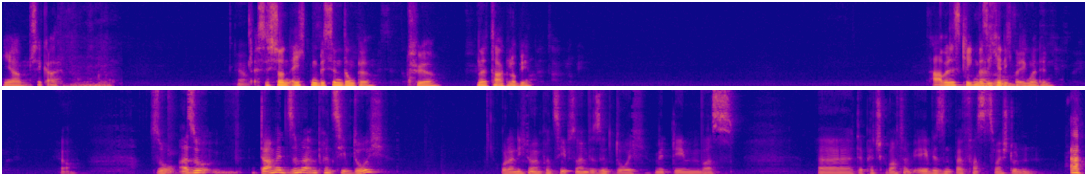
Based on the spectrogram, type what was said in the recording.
Ja, ist egal. Ja. Es ist schon echt ein bisschen dunkel für eine Taglobby. Aber das kriegen wir Also- sicherlich mal irgendwann hin. Ja. So, also damit sind wir im Prinzip durch. Oder nicht nur im Prinzip, sondern wir sind durch mit dem, was äh, der Patch gebracht hat. Ey, wir sind bei fast zwei Stunden. Ah,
